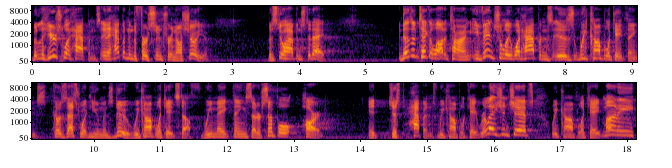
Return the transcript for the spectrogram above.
But here's what happens, and it happened in the first century, and I'll show you. But it still happens today. It doesn't take a lot of time. Eventually, what happens is we complicate things because that's what humans do. We complicate stuff. We make things that are simple hard. It just happens. We complicate relationships, we complicate money,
